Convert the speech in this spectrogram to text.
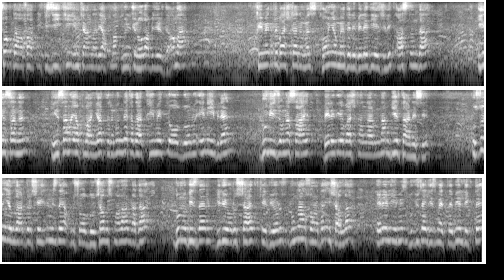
çok daha farklı fiziki imkanlar yapmak mümkün olabilirdi ama kıymetli başkanımız Konya modeli belediyecilik aslında insanın insana yapılan yatırımın ne kadar kıymetli olduğunu en iyi bilen bu vizyona sahip belediye başkanlarından bir tanesi. Uzun yıllardır şehrimizde yapmış olduğu çalışmalarla da bunu bizler biliyoruz, şahitlik ediyoruz. Bundan sonra da inşallah Ereğli'miz bu güzel hizmetle birlikte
